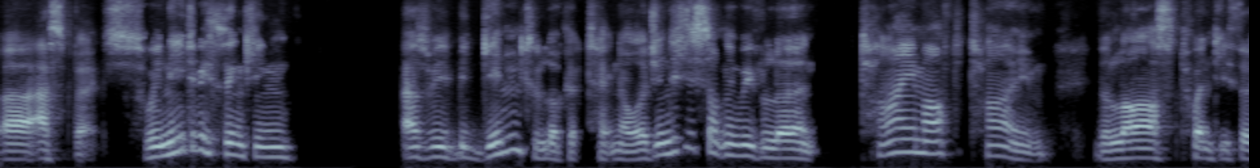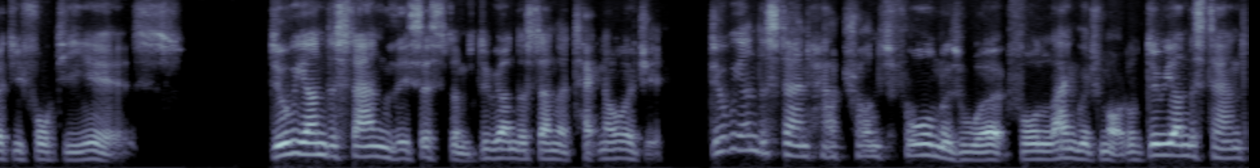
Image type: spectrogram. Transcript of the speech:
uh, aspects. We need to be thinking as we begin to look at technology, and this is something we've learned time after time the last 20, 30, 40 years. Do we understand the systems? Do we understand the technology? Do we understand how transformers work for language models? Do we understand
